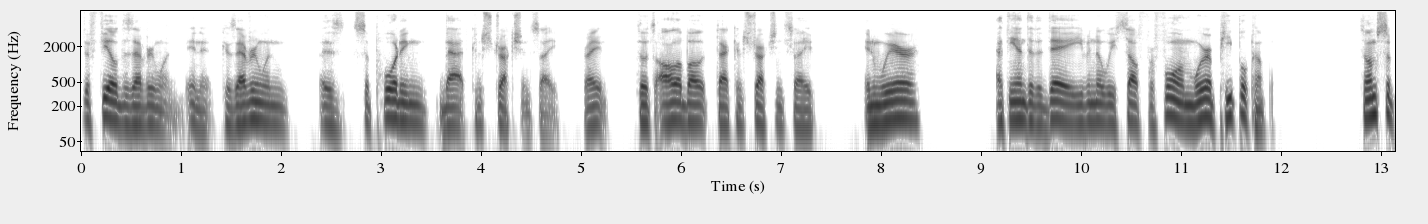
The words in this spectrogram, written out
the field is everyone in it because everyone is supporting that construction site, right? So it's all about that construction site, and we're at the end of the day, even though we self-perform, we're a people company. So I'm, we-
